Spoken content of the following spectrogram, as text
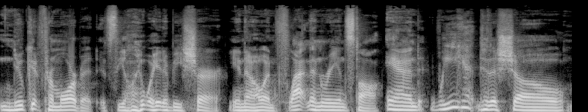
nuke it from orbit. It's the only way to be sure, you know, and flatten and reinstall. And we did a show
